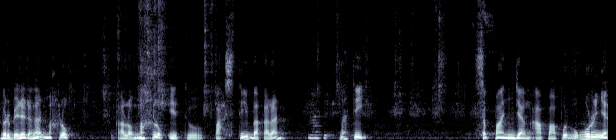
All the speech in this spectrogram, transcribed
Berbeda dengan makhluk. Kalau makhluk itu pasti bakalan Mati. mati. Sepanjang apa pun umurnya.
